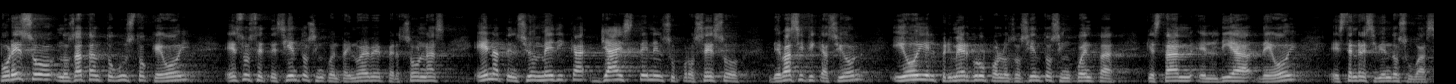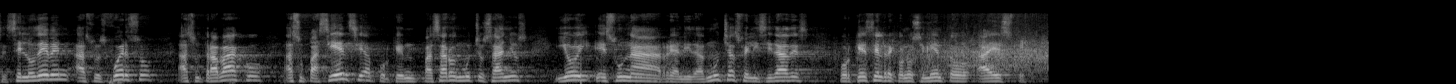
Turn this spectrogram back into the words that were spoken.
Por eso nos da tanto gusto que hoy esos 759 personas en atención médica ya estén en su proceso de basificación y hoy el primer grupo, los 250 que están el día de hoy, estén recibiendo su base. Se lo deben a su esfuerzo, a su trabajo, a su paciencia, porque pasaron muchos años y hoy es una realidad. Muchas felicidades porque es el reconocimiento a esto.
